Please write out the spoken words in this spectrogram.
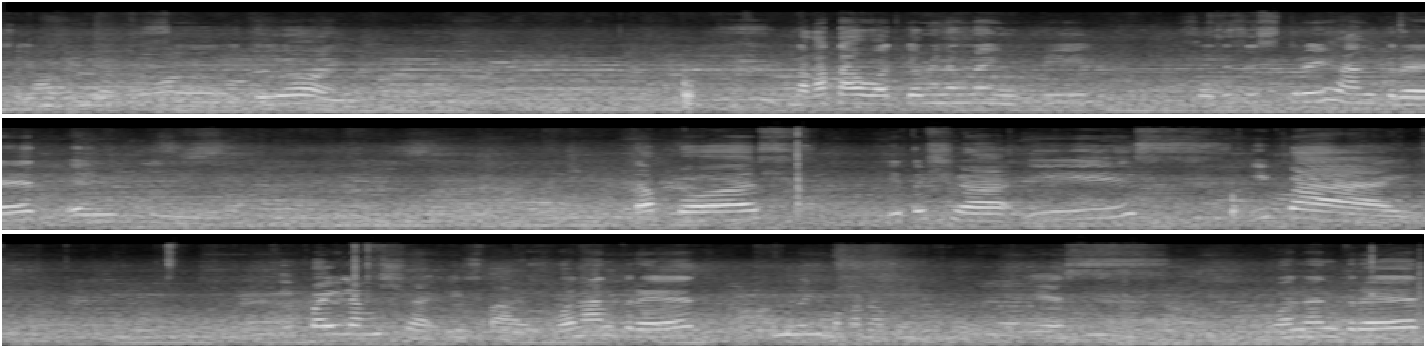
So, ito yun. Nakatawad kami ng 90. So, this is 380. Tapos, ito siya is ipay. Ipay lang siya, ipay. 100. Ano? Yes. 100.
